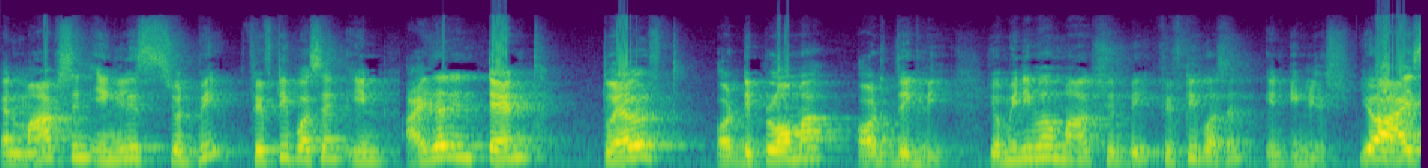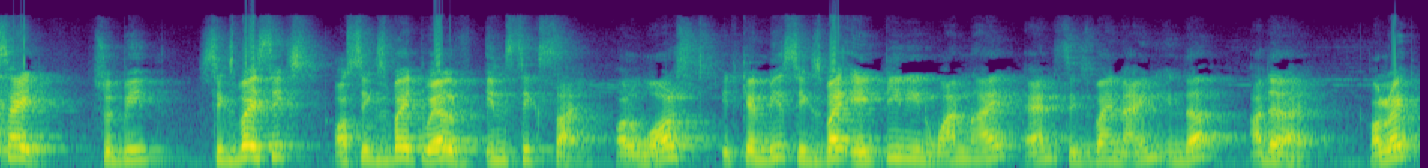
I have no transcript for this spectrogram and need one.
and marks in English should be 50% in either in 10th, 12th or diploma or degree. Your minimum marks should be 50% in English. Your eyesight should be 6 by 6 or 6 by 12 in 6 eye. Or worst it can be 6 by 18 in one eye and 6 by 9 in the other eye. Alright?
